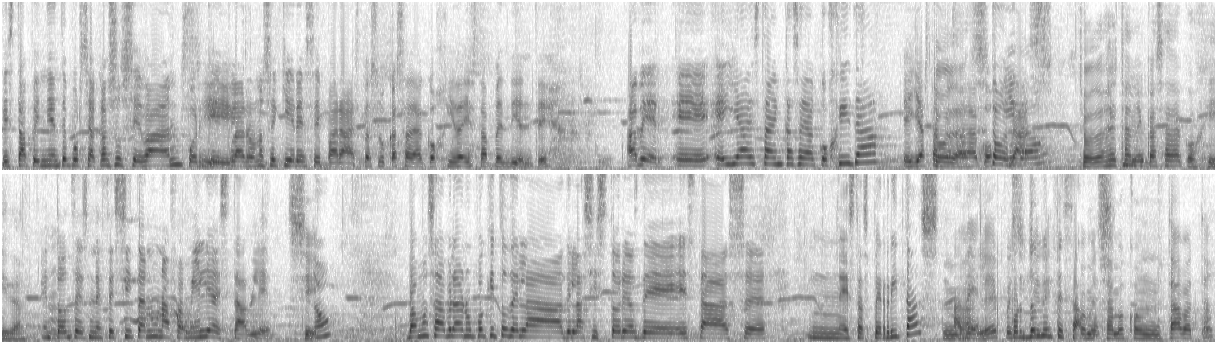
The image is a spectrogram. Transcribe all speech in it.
está pendiente por si acaso se van, porque claro, no se quiere separar. Está su casa de acogida y está pendiente. A ver, eh, ella está en casa de acogida. Ella está Todas. en casa de acogida. Todas. Todos están en Mm. casa de acogida. Entonces necesitan una familia estable, Sí. ¿no? Vamos a hablar un poquito de, la- de las historias de estas, eh, mm, estas perritas. A vale, ver, pues ¿por si dónde empezamos? Comenzamos con Tabata,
